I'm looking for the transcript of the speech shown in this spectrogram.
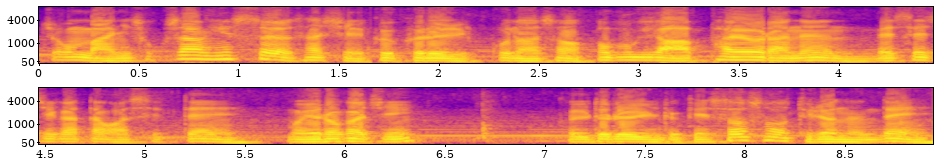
조금 많이 속상했어요 사실 그 글을 읽고 나서 거북이가 아파요라는 메시지가 딱 왔을 때 뭐 여러 가지 글들을 이렇게 써서 드렸는데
